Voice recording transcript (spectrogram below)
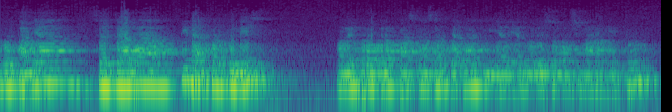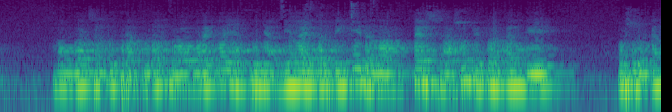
rupanya secara tidak tertulis oleh program pasca sarjana di IAIN Wali Songo Semarang itu membuat satu peraturan bahwa mereka yang punya nilai tertinggi dalam tes masuk itu akan diusulkan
